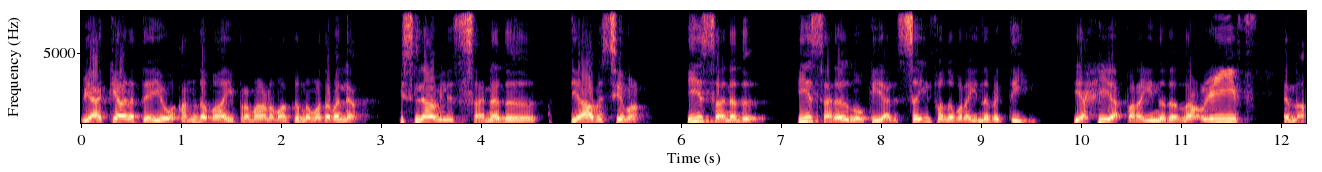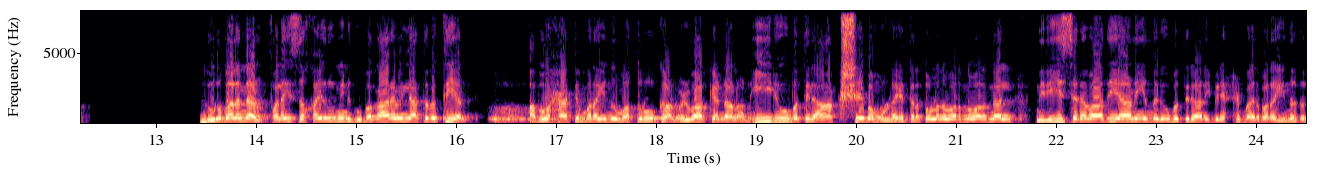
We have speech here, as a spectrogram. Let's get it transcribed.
വ്യാഖ്യാനത്തെയോ അന്തമായി പ്രമാണമാക്കുന്ന മതമല്ല. ഇസ്ലാമിൽ സനത് അത്യാവശ്യമാണ്. ഈ സനത് ഈ സനത് നോക്കിയാൽ സൈഫ് എന്ന് പറയുന്ന വ്യക്തി യഹിയ പറയുന്നത് എന്നാണ്. ദുർബലനാണ്. ഫലൈ സഹൈറുമിൻ ഉപകാരമില്ലാത്ത വ്യക്തിയാണ്. അബൂ ഹാറ്റിം പറയുന്നു മത്രൂക്കാണ് ഒഴിവാക്കേണ്ട ആളാണ്. ഈ രൂപത്തിൽ ആക്ഷേപമുള്ള എത്രത്തോളം എന്ന് പറഞ്ഞു പറഞ്ഞാൽ നിരീശ്വരവാദിയാണ് എന്ന രൂപത്തിലാണ് ഇബിൻ ഹെബാൻ പറയുന്നത്.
